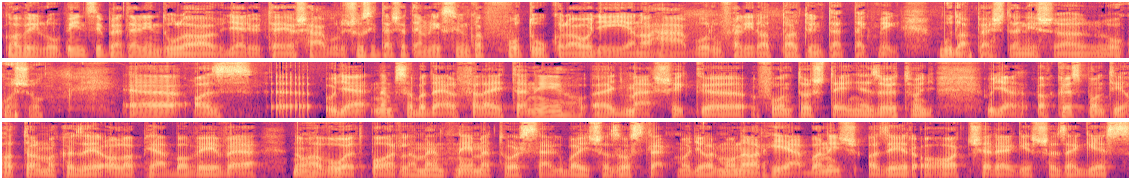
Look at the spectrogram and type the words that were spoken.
Gavrilo Principet, elindul a erőteljes háborús úszítás. emlékszünk a fotókra, hogy ilyen a háború felirattal tüntettek még Budapesten is a okosok. Az ugye nem szabad elfelejteni egy másik fontos tényezőt, hogy ugye a központi hatalmak azért alapjába véve, noha volt parlament Németországban is, az osztrák-magyar monarchiában is, azért a hadsereg és az egész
